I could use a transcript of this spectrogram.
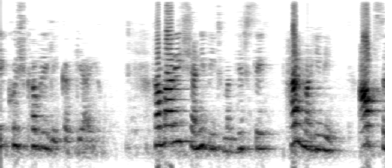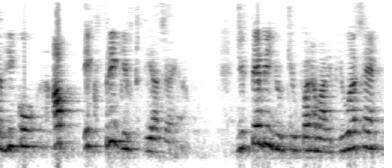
एक खुशखबरी लेकर के आई हूँ। हमारे शनिपीठ मंदिर से हर महीने आप सभी को अब एक फ्री गिफ्ट दिया जाएगा। जितने भी YouTube पर हमारे व्यूअर्स हैं,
